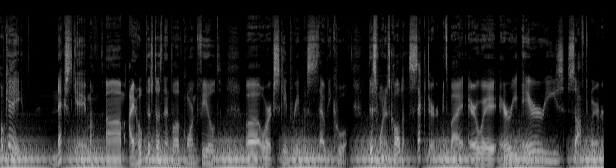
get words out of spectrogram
Okay, next game. Um, I hope this doesn't involve cornfield uh, or escaped rapists. That would be cool. This one is called Sector. It's by Airway Airy, Aries Software,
